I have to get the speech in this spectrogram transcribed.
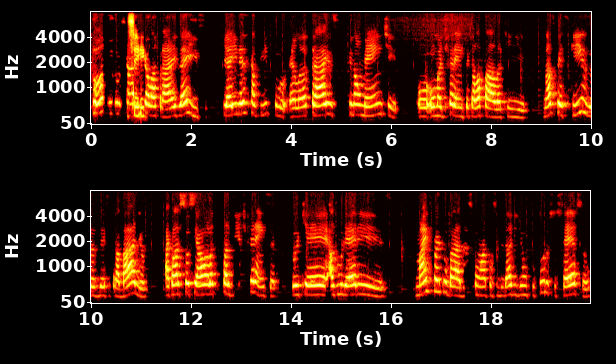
Todos os casos Sim. que ela traz é isso. E aí, nesse capítulo, ela traz finalmente uma diferença que ela fala que nas pesquisas desse trabalho, a classe social ela fazia diferença, porque as mulheres mais perturbadas com a possibilidade de um futuro sucesso,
